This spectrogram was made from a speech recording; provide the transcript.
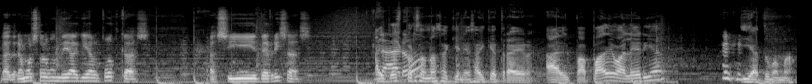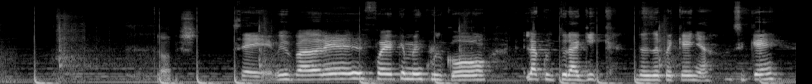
¿La traemos algún día aquí al podcast? Así de risas. Hay dos personas a quienes hay que traer, al papá de Valeria y a tu mamá. Sí, mi padre fue el que me inculcó la cultura geek desde pequeña, así que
